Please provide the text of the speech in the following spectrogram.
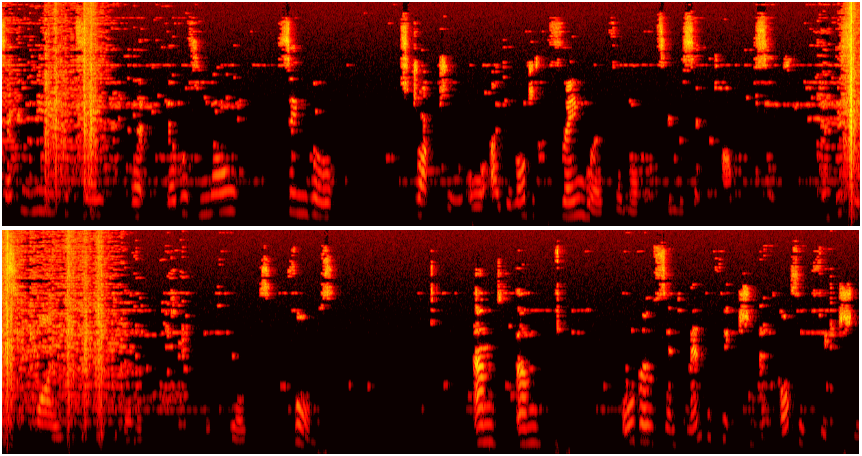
secondly, you could say that there was no single structure or ideological framework for novels in the second half of the century. And this is why it developed various forms. And um, although sentimental fiction and gothic fiction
